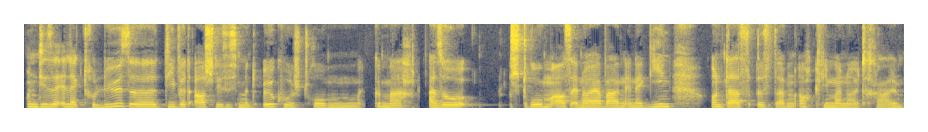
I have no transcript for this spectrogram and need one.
Und diese Elektrolyse, die wird ausschließlich mit Ökostrom gemacht. Also Strom aus erneuerbaren Energien. Und das ist dann auch klimaneutral.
